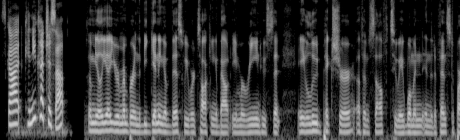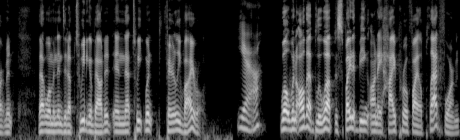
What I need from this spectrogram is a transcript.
Scott, can you catch us up? Amelia, you remember in the beginning of this, we were talking about a Marine who sent a lewd picture of himself to a woman in the Defense Department. That woman ended up tweeting about it, and that tweet went fairly viral. Yeah. Well, when all that blew up, despite it being on a high profile platform,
